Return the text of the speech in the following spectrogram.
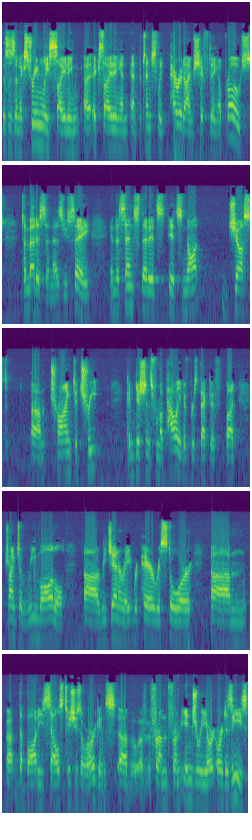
this is an extremely exciting, uh, exciting and, and potentially paradigm shifting approach to medicine, as you say, in the sense that it's it's not just um, trying to treat conditions from a palliative perspective, but trying to remodel, uh, regenerate, repair, restore um, uh, the body's cells, tissues, or organs uh, from from injury or, or disease.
